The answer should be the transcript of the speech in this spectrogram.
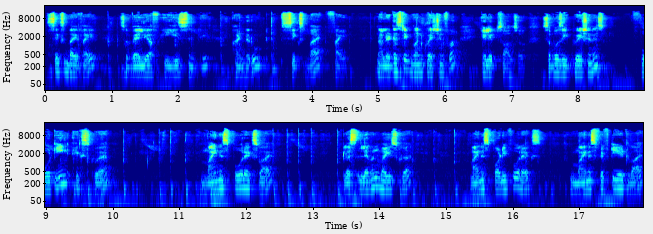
6 by 5. So value of e is simply under root 6 by 5. Now let us take one question for ellipse also. Suppose equation is 14x square minus 4xy plus 11y square minus 44x minus 58y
